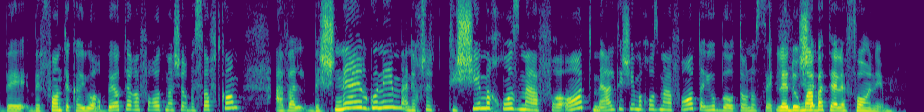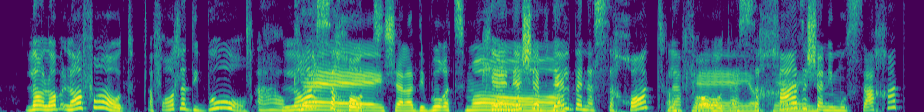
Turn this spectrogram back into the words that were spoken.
בפונטק היו הרבה יותר הפרעות מאשר בסופטקום, אבל בשני הארגונים, אני חושבת 90% מההפרעות, מעל 90% מההפרעות היו באותו נושא. לדוגמה ש- בטלפונים. לא, לא, לא הפרעות, הפרעות לדיבור, אה, לא הסחות. של הדיבור עצמו. כן, יש הבדל בין הסחות אוקיי, להפרעות. הסחה אוקיי. זה שאני מוסחת,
